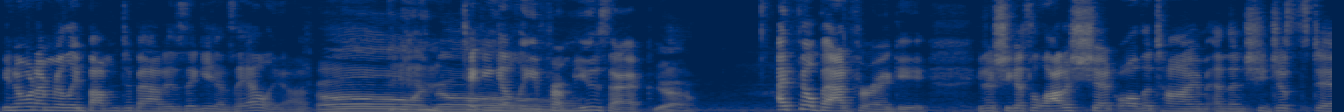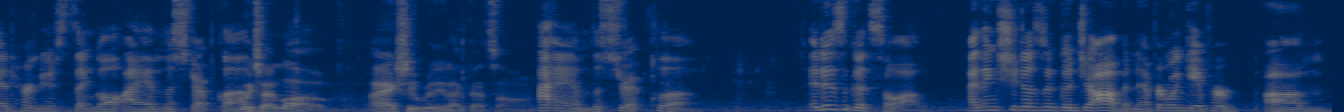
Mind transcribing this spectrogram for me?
You know what I'm really bummed about is Iggy Azalea Oh, I know. taking a leave from music. Yeah. I feel bad for Iggy. You know, she gets a lot of shit all the time, and then she just did her new single, I Am the Strip Club. Which I love. I actually really like that song. I Am the Strip Club. It is a good song. I think she does a good job, and everyone gave her um,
